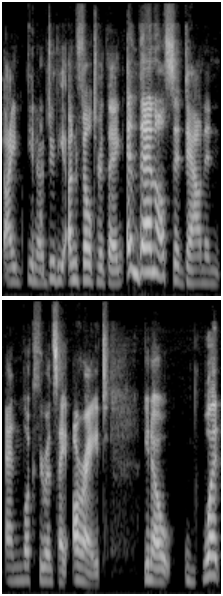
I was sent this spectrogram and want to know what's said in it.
I, you know, do the unfiltered thing, and then I'll sit down and and look through and say, all right, you know, what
